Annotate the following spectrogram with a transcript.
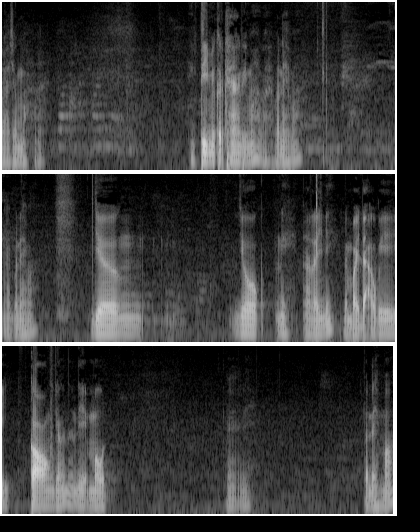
បាទចឹងមកបាទទីមួយគិតខាងទីមកបាទបែរនេះមក បាទបែរនេះមកយើងយកនេះអាឡៃនេះដើម្បីដាក់វាកងអញ្ចឹងណានេះម៉ូដបាទនេះបែរនេះមក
